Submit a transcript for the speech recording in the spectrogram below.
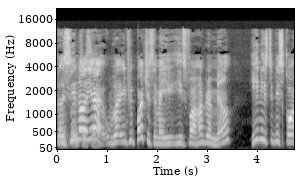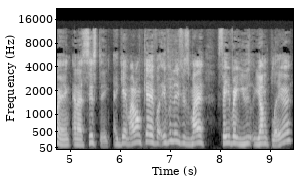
we're See, no, purchase him. yeah. Well, if you purchase him and you, he's for 100 mil, he needs to be scoring and assisting. Again, I don't care if even if it's my favorite you, young player,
